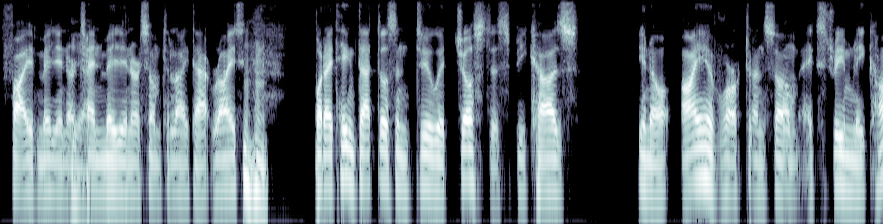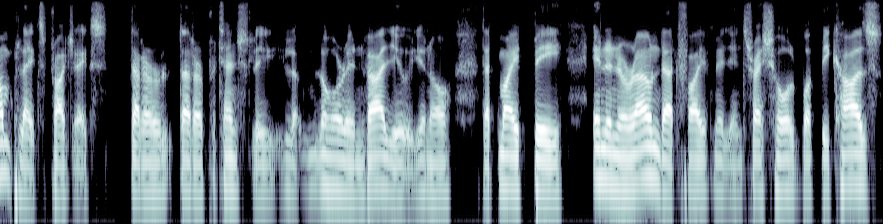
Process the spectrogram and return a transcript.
five million or yeah. ten million or something like that, right? Mm-hmm. But I think that doesn't do it justice because, you know, I have worked on some extremely complex projects that are that are potentially lower in value you know that might be in and around that 5 million threshold but because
